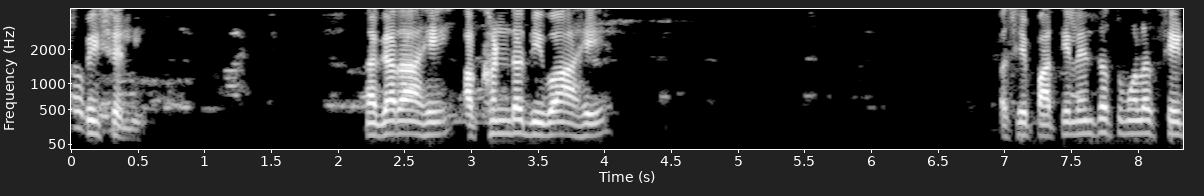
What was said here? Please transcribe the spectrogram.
स्पेशली नगारा आहे अखंड दिवा आहे असे पातेल्यांचा तुम्हाला सेट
